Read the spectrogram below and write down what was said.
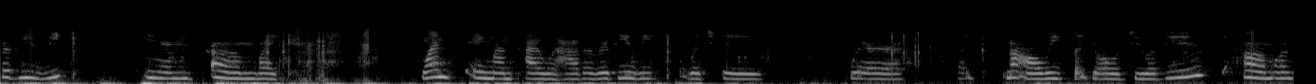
review week and um like once a month I will have a review week which is where like not all week but you'll do reviews um on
